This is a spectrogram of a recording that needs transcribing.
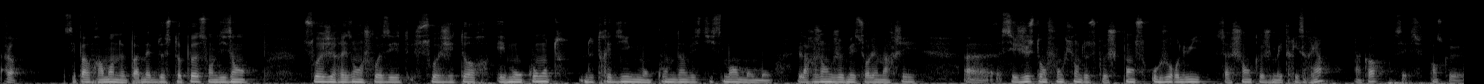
Alors, c'est pas vraiment ne pas mettre de stop loss en disant soit j'ai raison, soit j'ai tort, et mon compte de trading, mon compte d'investissement, mon, l'argent que je mets sur les marchés, euh, c'est juste en fonction de ce que je pense aujourd'hui, sachant que je maîtrise rien. D'accord? Je pense qu'il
